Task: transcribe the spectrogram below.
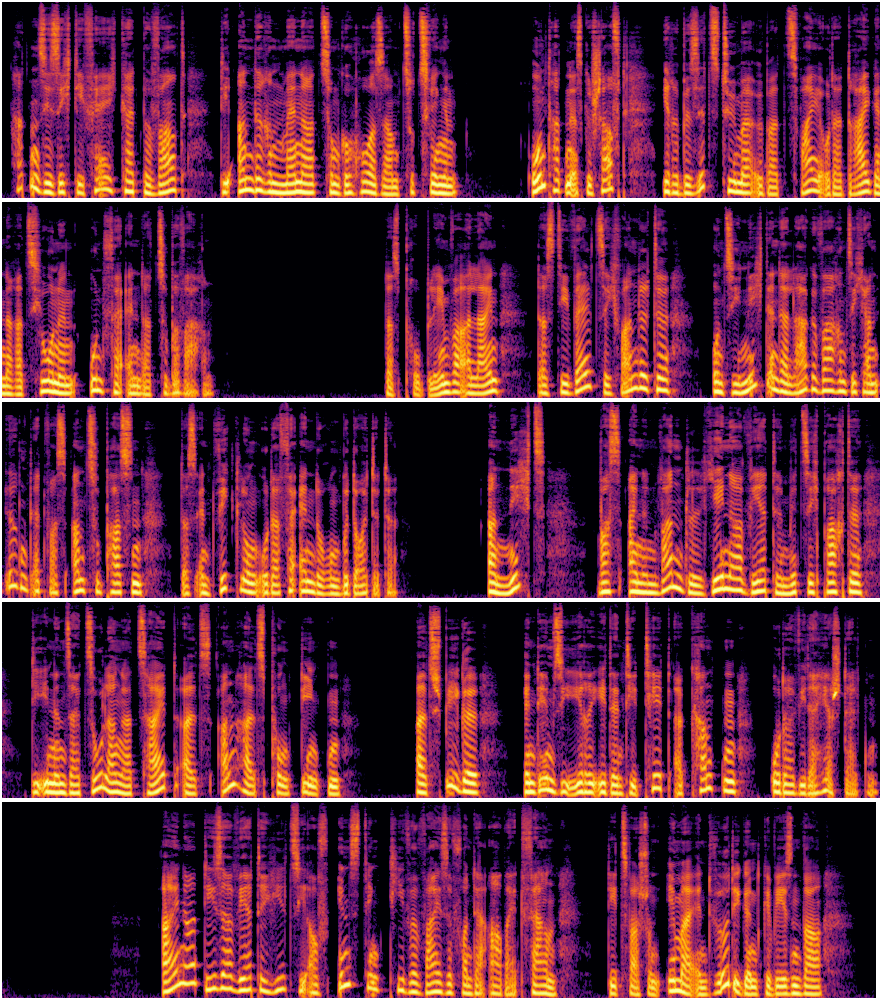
hatten sie sich die Fähigkeit bewahrt, die anderen Männer zum Gehorsam zu zwingen, und hatten es geschafft, ihre Besitztümer über zwei oder drei Generationen unverändert zu bewahren. Das Problem war allein, dass die Welt sich wandelte und sie nicht in der Lage waren, sich an irgendetwas anzupassen, das Entwicklung oder Veränderung bedeutete. An nichts, was einen Wandel jener Werte mit sich brachte, die ihnen seit so langer Zeit als Anhaltspunkt dienten, als Spiegel, in dem sie ihre Identität erkannten oder wiederherstellten. Einer dieser Werte hielt sie auf instinktive Weise von der Arbeit fern, die zwar schon immer entwürdigend gewesen war,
